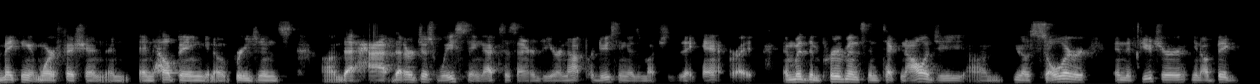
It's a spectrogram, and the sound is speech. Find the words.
making it more efficient and and helping, you know, regions um, that have that are just wasting excess energy or not producing as much as they can, right? And with improvements in technology, um, you know, solar in the future, you know, big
